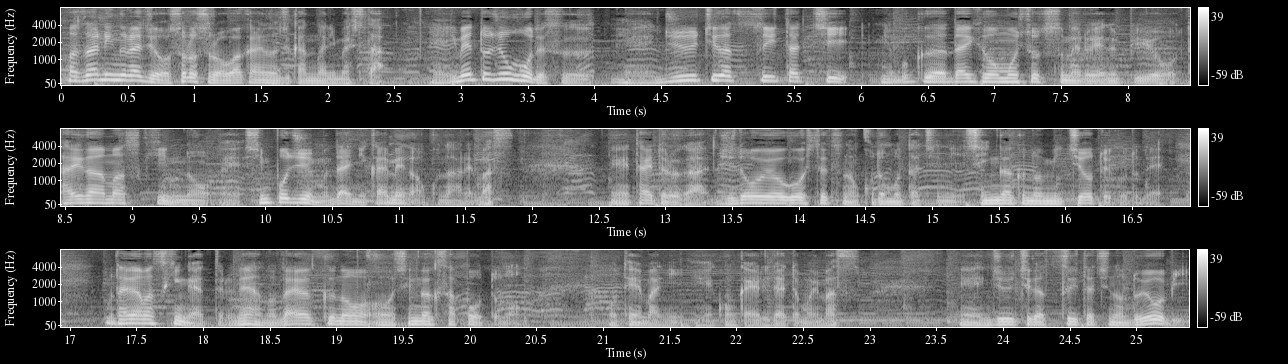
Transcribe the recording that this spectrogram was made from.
ファザーリングラジオそろそろお別れの時間になりました。イベント情報です。11月1日僕が代表をもう一つ務める NPO タイガーマスキンのシンポジウム第2回目が行われます。タイトルが児童養護施設の子どもたちに進学の道をということでタイガーマスキンがやってるねあの大学の進学サポートのテーマに今回やりたいと思います。11月1日の土曜日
